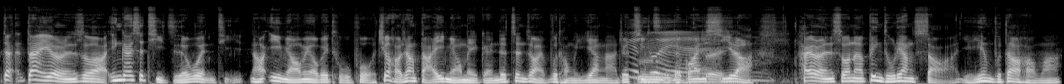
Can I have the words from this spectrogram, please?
但但也有人说啊，应该是体质的问题，然后疫苗没有被突破，就好像打疫苗每个人的症状也不同一样啊，就体质的关系啦。还有人说呢，病毒量少啊，也验不到好吗？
